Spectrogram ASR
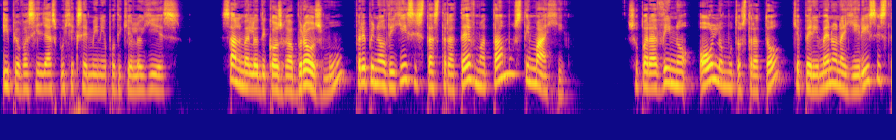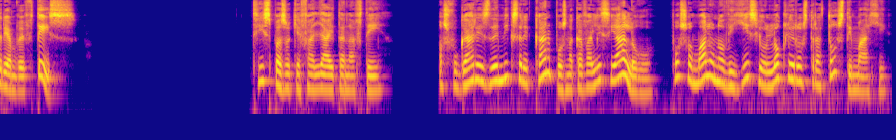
είπε ο βασιλιάς που είχε ξεμείνει από δικαιολογίες. Σαν μελλοντικός γαμπρός μου, πρέπει να οδηγήσεις τα στρατεύματά μου στη μάχη. Σου παραδίνω όλο μου το στρατό και περιμένω να γυρίσεις θριαμβευτής. Τι σπαζοκεφαλιά ήταν αυτή. Ο Σφουγγάρης δεν ήξερε καν πώς να καβαλήσει άλογο, πόσο μάλλον οδηγήσει ολόκληρο στρατό στη μάχη.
